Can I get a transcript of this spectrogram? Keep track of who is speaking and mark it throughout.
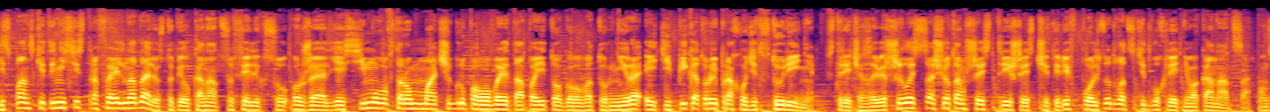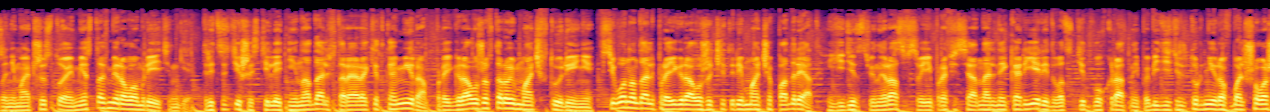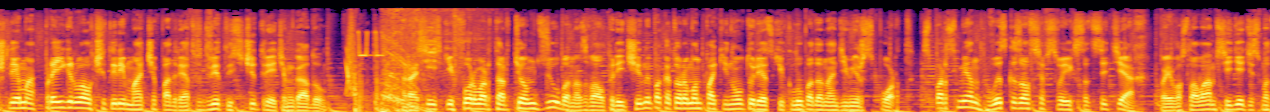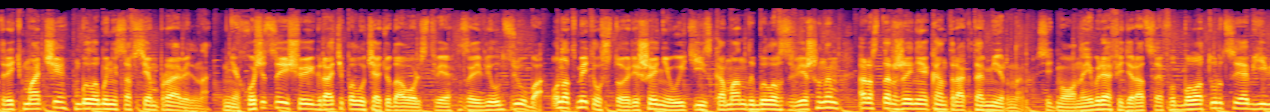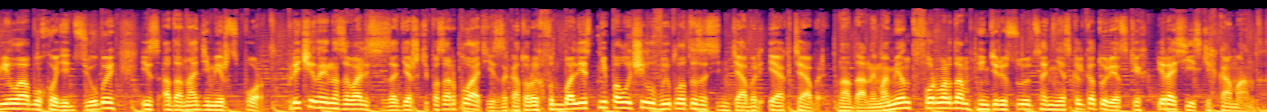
Speaker 1: Испанский теннисист Рафаэль Надаль уступил канадцу Феликсу Оже Альясиму во втором матче группового этапа итогового турнира ATP, который проходит в Турине. Встреча завершилась со счетом 6-3-6-4 в пользу 22-летнего канадца. Он занимает шестое место в мировом рейтинге. 36-летний Надаль, вторая ракетка мира, проиграл уже второй матч в Турине. Всего Надаль проиграл уже 4 матча подряд. Единственный раз в своей профессиональной карьере 22-кратный победитель турниров «Большого шлема» проигрывал 4 матча подряд в 2003 году. Российский форвард Артем Дзюба назвал причины, по которым он покинул турецкий клуб Адана Спорт. Спортсмен высказался в своих соцсетях. По его словам, сидеть и смотреть матчи было бы не совсем правильно. «Мне хочется еще играть и получать удовольствие», — заявил Дзюба. Он отметил, что решение уйти из команды было взвешенным, а расторжение контракта мирным. 7 ноября Федерация футбола Турции объявила об уходе Дзюбы из Адана Спорт. Причиной назывались задержки по зарплате, из-за которых футболист не получил выплаты за сентябрь и октябрь. На данный момент форвардом интересуются несколько турецких и российских команд.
